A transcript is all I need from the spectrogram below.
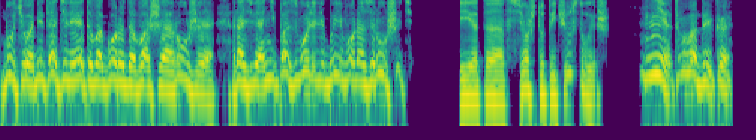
Будь у обитателей этого города ваше оружие, разве они позволили бы его разрушить? И это все, что ты чувствуешь? Нет, владыка.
